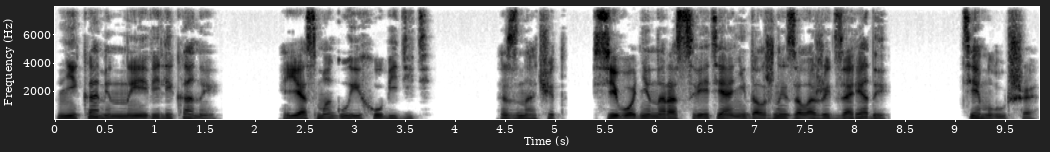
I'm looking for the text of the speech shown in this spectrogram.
не каменные великаны. Я смогу их убедить. Значит, сегодня на рассвете они должны заложить заряды? Тем лучше.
